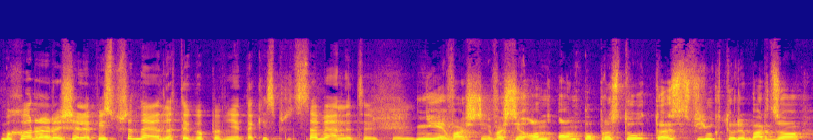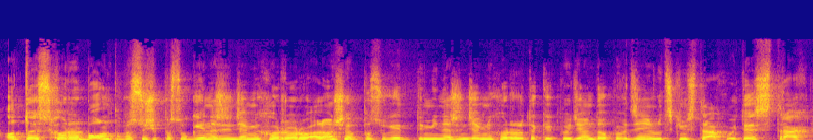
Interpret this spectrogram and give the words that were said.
Bo horrory się lepiej sprzedają, dlatego pewnie tak jest przedstawiany ten film. Nie, właśnie, właśnie on, on po prostu, to jest film, który bardzo, on, to jest horror, bo on po prostu się posługuje narzędziami horroru, ale on się posługuje tymi narzędziami horroru, tak jak powiedziałem, do opowiedzenia ludzkim strachu. I to jest strach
